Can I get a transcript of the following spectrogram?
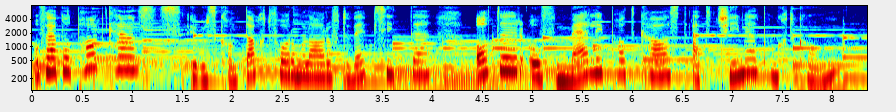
auf Apple Podcasts, über das Kontaktformular auf der Webseite oder auf merlipodcast.gmail.com,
